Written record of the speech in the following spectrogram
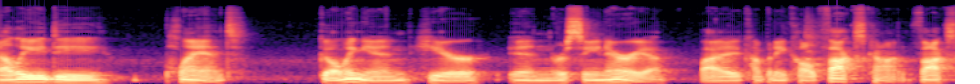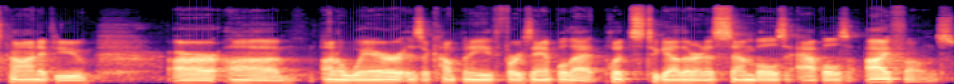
LED plant going in here in Racine area by a company called Foxconn. Foxconn, if you are uh, unaware is a company, for example, that puts together and assembles Apple's iPhones.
